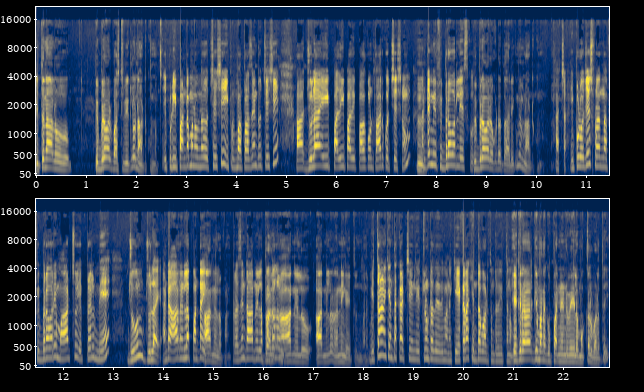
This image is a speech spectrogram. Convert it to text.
విత్తనాలు ఫిబ్రవరి ఫస్ట్ వీక్లో నాటుకున్నాం. ఇప్పుడు ఈ పంట మనం ఉన్నది వచ్చేసి ఇప్పుడు మన ప్రజెంట్ వచ్చేసి ఆ జూలై పది పది పదకొండు తారీఖు వచ్చేసినాం. అంటే మీరు ఫిబ్రవరిలో వేసుకోరు. ఫిబ్రవరి ఒకటో తారీఖు మేము నాటుకున్నాం. అచ్చా. ఇప్పుడు వచ్చేసి February March April May June July అంటే ఆరు నెలల పంట ఆరు నెలల పంట. ప్రజెంట్ ఆరు నెలల పంటలో ఆరు నెలలు ఆరు నెలలు రన్నింగ్ అవుతుంది మనకి. విత్తనానికి ఎంత ఖర్చు అయింది ఎట్లుంటది అది మనకి? ఎకరాకి ఎంత పడుతుంటది విత్తనం? ఎకరాకి మనకు పన్నెండు వేల మొక్కలు పడతాయి.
